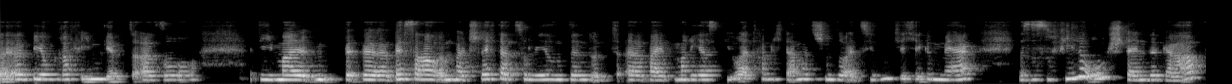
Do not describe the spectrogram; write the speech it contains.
äh, Biografien gibt, also die mal besser und mal schlechter zu lesen sind. Und äh, bei Maria Stewart habe ich damals schon so als Jugendliche gemerkt, dass es so viele Umstände gab,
